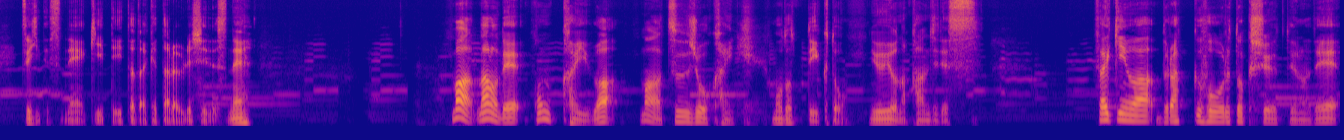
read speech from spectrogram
ぜひですね、聞いていただけたら嬉しいですね。まあなので今回はまあ通常回に戻っていくというような感じです。最近はブラックホール特集っていうので、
